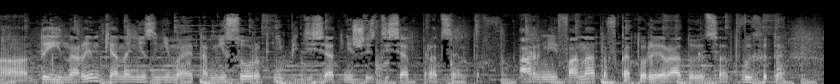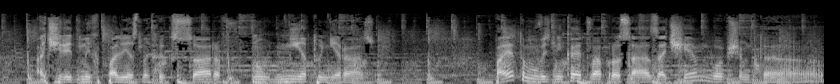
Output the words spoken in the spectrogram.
А, да и на рынке она не занимает там ни 40, ни 50, ни 60 процентов. Армии фанатов, которые радуются от выхода очередных полезных аксессуаров, ну, нету ни разу. Поэтому возникает вопрос, а зачем, в общем-то,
